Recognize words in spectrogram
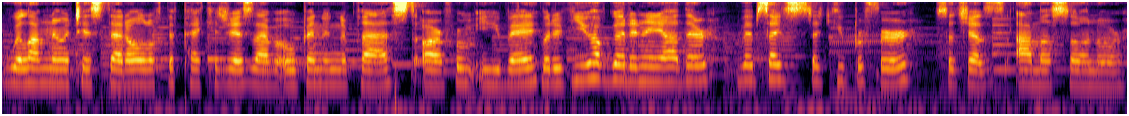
will have noticed that all of the packages I've opened in the past are from eBay. But if you have got any other websites that you prefer, such as Amazon or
